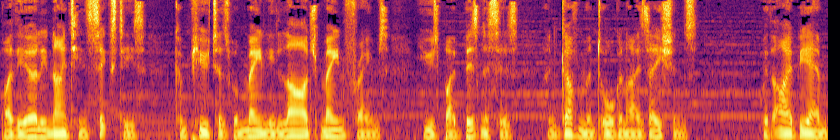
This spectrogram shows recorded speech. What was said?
By the early 1960s, computers were mainly large mainframes used by businesses and government organizations, with IBM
